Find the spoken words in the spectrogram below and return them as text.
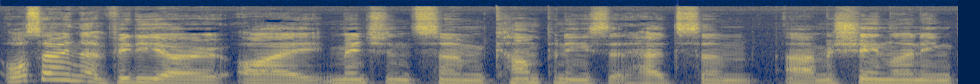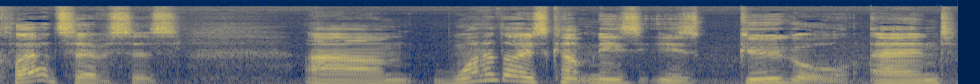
also in that video, I mentioned some companies that had some uh, machine learning cloud services. Um, one of those companies is Google, and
